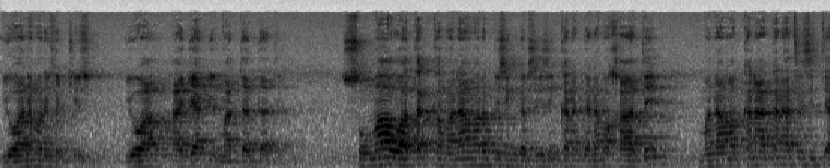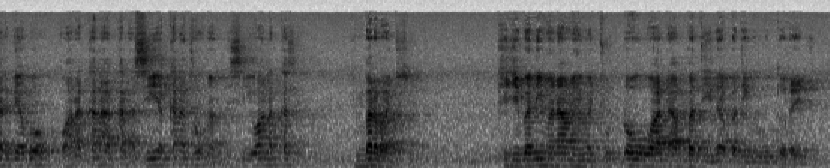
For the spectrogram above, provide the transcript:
yoo waan nama rifachiisu yoo ajaan dhimma adda addaati sumaa waa takka manaama rabbi sin garsiisin nama manaama akkana akkanaatiin sitti argee boo waan akkana akkana sii akkana ta'uu dhabde sii waan akkas hin barbaachisu kijibanii manaama himachuun dhoowwaa dhaabbatii dhaabbatii gurguddoodha jechuudha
